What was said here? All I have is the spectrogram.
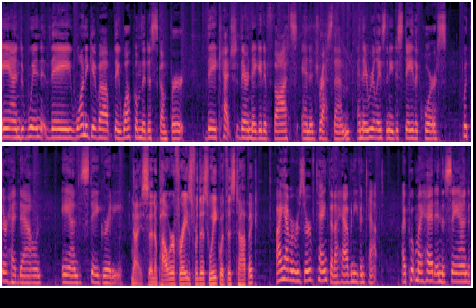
And when they want to give up, they welcome the discomfort. They catch their negative thoughts and address them. And they realize they need to stay the course, put their head down, and stay gritty. nice. And a power phrase for this week with this topic? I have a reserve tank that I haven't even tapped. I put my head in the sand,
